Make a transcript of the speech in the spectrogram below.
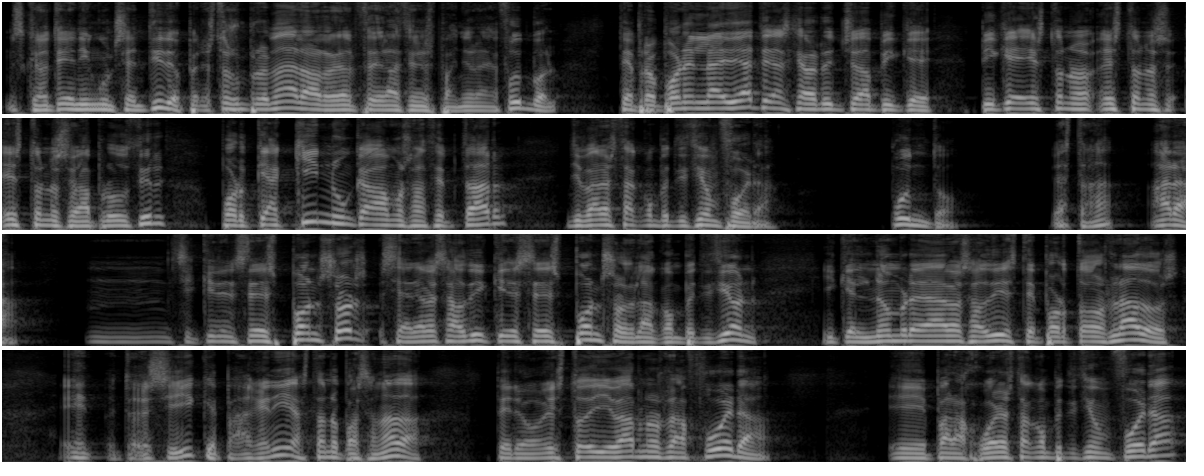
Es que no tiene ningún sentido, pero esto es un problema de la Real Federación Española de Fútbol. Te proponen la idea, tienes que haber dicho a Piqué, Piqué, esto no, esto, no, esto no se va a producir porque aquí nunca vamos a aceptar llevar esta competición fuera. Punto. Ya está. Ahora, mm, si quieren ser sponsors, si Arabia Saudí quiere ser sponsor de la competición y que el nombre de Arabia Saudí esté por todos lados, eh, entonces sí, que paguen y hasta no pasa nada. Pero esto de llevárnosla fuera eh, para jugar esta competición fuera,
